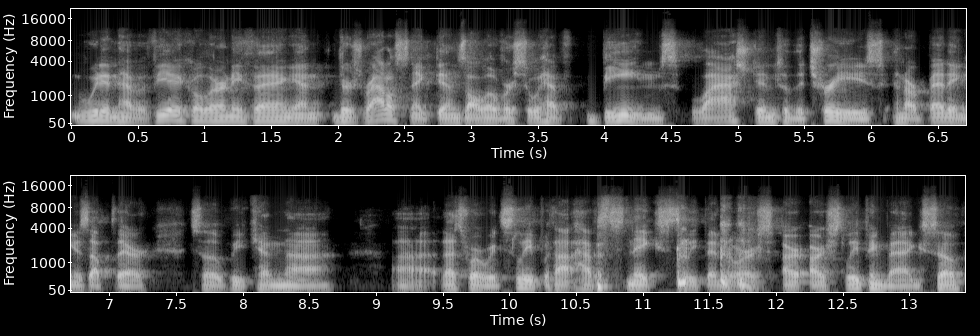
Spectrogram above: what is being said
we didn't have a vehicle or anything and there's rattlesnake dens all over so we have beams lashed into the trees and our bedding is up there so that we can uh, uh, that's where we'd sleep without having snakes sleep into our, our, our, sleeping bags. So,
